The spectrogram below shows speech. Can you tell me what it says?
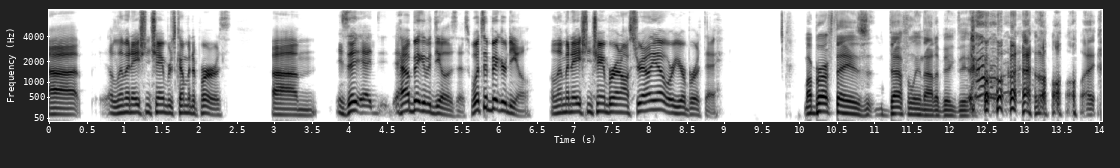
Uh, Elimination Chamber's coming to Perth. Um, is it uh, how big of a deal is this? What's a bigger deal? Elimination Chamber in Australia or your birthday? My birthday is definitely not a big deal at all. Like,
